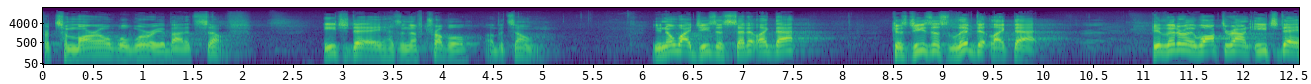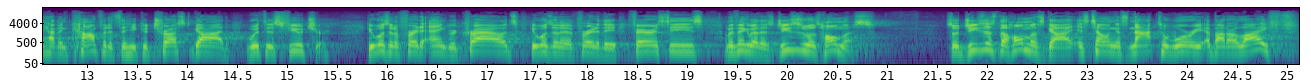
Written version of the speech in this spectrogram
for tomorrow will worry about itself. Each day has enough trouble of its own. You know why Jesus said it like that? Because Jesus lived it like that. He literally walked around each day having confidence that he could trust God with his future. He wasn't afraid of angry crowds. He wasn't afraid of the Pharisees. I mean, think about this Jesus was homeless. So, Jesus, the homeless guy, is telling us not to worry about our life,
